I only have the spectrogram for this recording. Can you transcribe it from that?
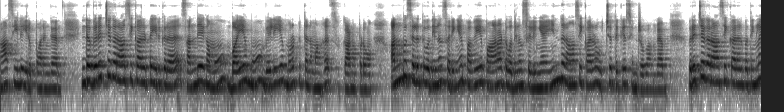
ராசியில் இருப்பாருங்க. இந்த விருச்சக ராசிக்கார்கிட்ட இருக்கிற சந்தேகமும் பயமும் வெளியே முரட்டுத்தனமாக காணப்படும். அன்பு செலுத்துவதிலும் சரிங்க பகையை பாராட்டுவதிலும் சரிங்க. இந்த ராசிக்காரர் உச்சத்துக்கு சென்றுவாங்க. விருச்சக ராசிக்காரர் பார்த்திங்களா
